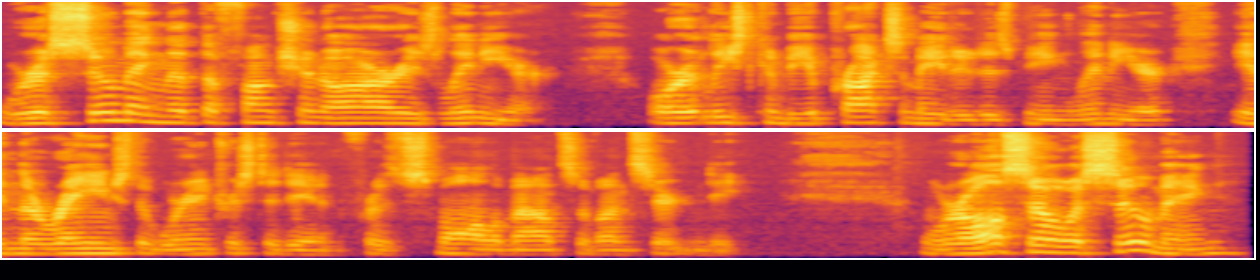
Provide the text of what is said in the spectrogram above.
We're assuming that the function r is linear, or at least can be approximated as being linear in the range that we're interested in for small amounts of uncertainty. We're also assuming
